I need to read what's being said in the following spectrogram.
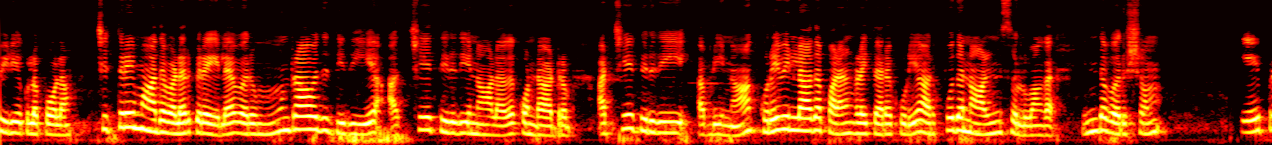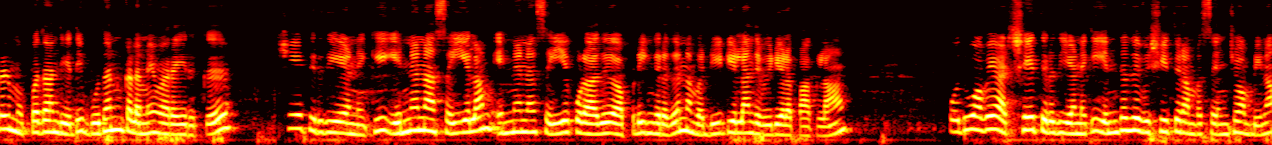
வீடியோக்குள்ளே போகலாம் சித்திரை மாத வளர்பிறையில் வரும் மூன்றாவது திதியை அட்சய திருதிய நாளாக கொண்டாடுறோம். அட்சய திருதி அப்படின்னா குறைவில்லாத பலன்களை தரக்கூடிய அற்புத நாள்னு சொல்லுவாங்க. இந்த வருஷம் ஏப்ரல் முப்பதாம் தேதி புதன்கிழமை வர இருக்குது அட்சய திருதி அன்னைக்கு என்னென்ன செய்யலாம் என்னென்ன செய்யக்கூடாது அப்படிங்கிறத நம்ம டீட்டெயிலாக இந்த வீடியோவில் பார்க்கலாம். பொதுவாகவே அட்சய திருதி அன்னைக்கு எந்தெந்த விஷயத்தை நம்ம செஞ்சோம் அப்படின்னா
